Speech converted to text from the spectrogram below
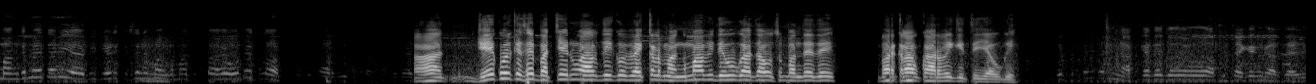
ਮੰਗਮੇ ਤੇ ਵੀ ਹੈ ਵੀ ਜਿਹੜੇ ਕਿਸੇ ਨੇ ਮੰਗਮਾ ਦਿੱਤਾ ਹੈ ਉਹਦੇ ਖਿਲਾਫ ਵੀ ਕਹਿੰਦੇ ਕਾਰਵਾਈ ਹੋ ਸਕਦੀ ਹੈ ਜੇ ਕੋਈ ਕਿਸੇ ਬੱਚੇ ਨੂੰ ਆਪਦੀ ਕੋਈ ਵਾਹੀਕਲ ਮੰਗਮਾ ਵੀ ਦੇਊਗਾ ਤਾਂ ਉਸ ਬੰਦੇ ਦੇ ਬਰਖਲਾਫ ਕਾਰਵਾਈ ਕੀਤੀ ਜਾਊਗੀ। ਕਈ ਵਾਰੀ ਨਾਕੇ ਤੇ ਜਦੋਂ ਆਪਾਂ ਚੈਕਿੰਗ ਕਰਦੇ ਆ ਜੀ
